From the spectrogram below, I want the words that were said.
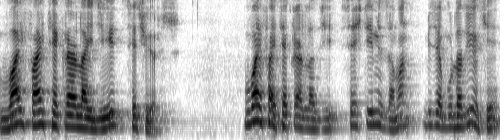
Wi-Fi tekrarlayıcıyı seçiyoruz. Bu Wi-Fi tekrarlayıcıyı seçtiğimiz zaman bize burada diyor ki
